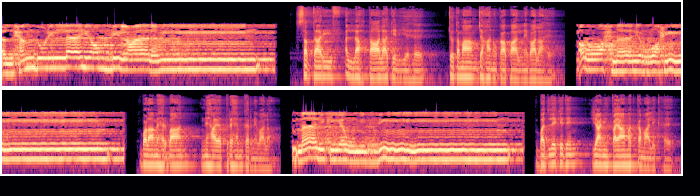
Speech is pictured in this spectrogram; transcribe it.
الحمد لله رب العالمين سب تعریف اللہ تعالی کے لیے ہے جو تمام جہانوں کا پالنے والا ہے۔ الرحمن الرحيم بڑا مہربان نہایت رحم کرنے والا۔ مالك يوم الدين بدلے کے دن یعنی قیامت کا مالک ہے۔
